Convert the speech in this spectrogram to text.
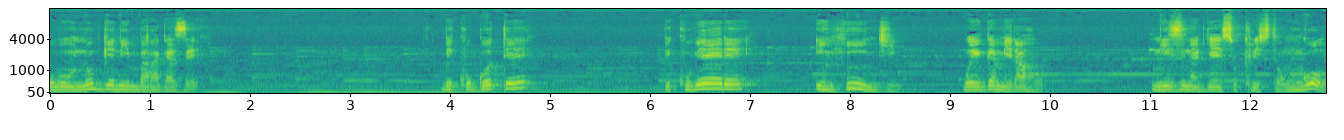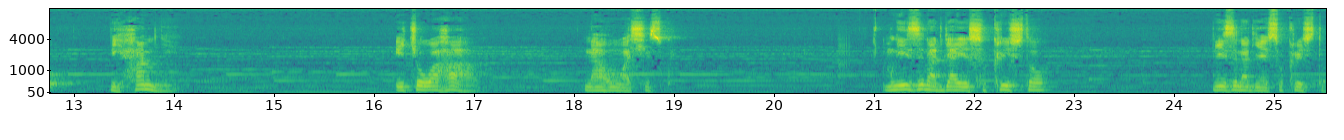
ubuntu bwe n'imbaraga ze bikugote bikubere inkingi wegamiraho mu izina rya Yesu kirisito ngo bihamye icyo wahawe n'aho washyizwe. Mu izina rya Yesu kirisito mu izina rya Yesu kirisito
